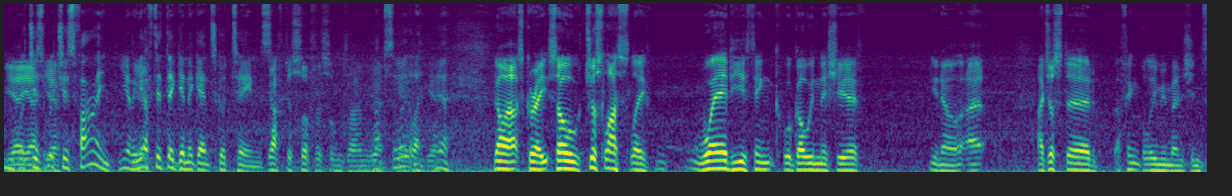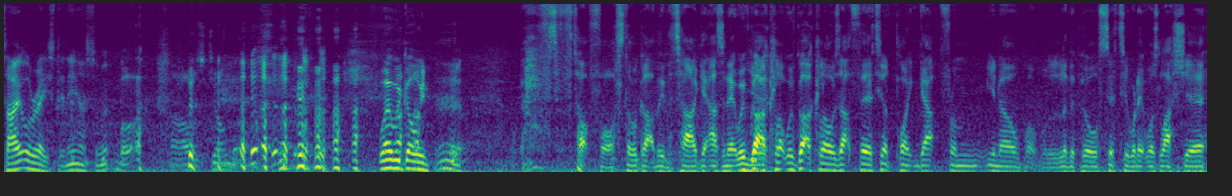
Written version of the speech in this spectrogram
Yeah, which yeah, is which is fine. You know, you have to dig in against good teams. You have to suffer sometimes. Yeah. Absolutely, yeah. No, that's great. So, just lastly, where do you think we're going this year? You know, I, I just heard. I think Bloomy mentioned title race, didn't he, or something? But Oh, it's John. where are we going? Yeah. Top four still got to be the target, hasn't it? We've got to we've got to close that thirty odd point gap from you know what, Liverpool, City, what it was last year.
